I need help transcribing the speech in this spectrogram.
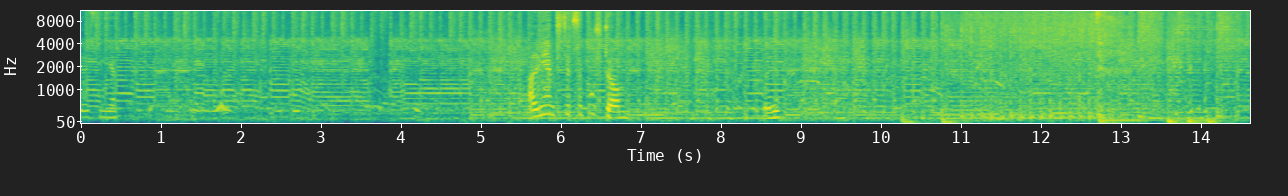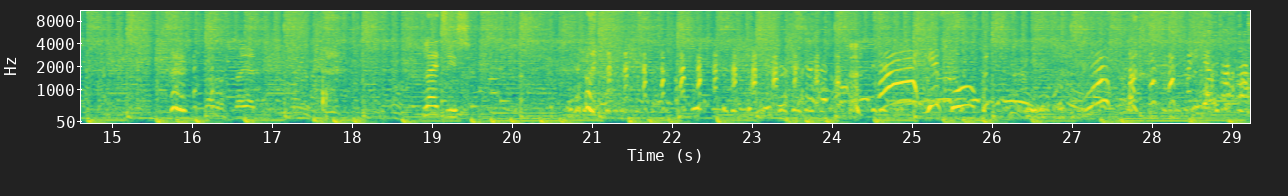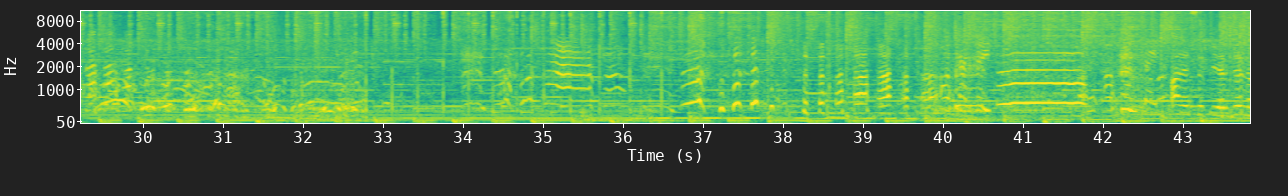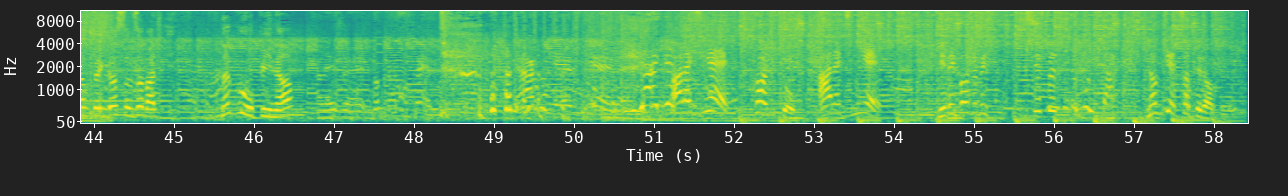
Jest mnie? Ale nie wiem, czy cię przepuszczą. Dobra, daję. Lecisz. Jest tu! Ale se pierdzielną kręgosłup, zobacz. No głupi, no. Ale że dobra. Ja pierdzielę. Aleks, nie! Chodź tu! Aleks, nie! Nie daj Boże, byś... Ty, No gdzie, co ty robisz?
